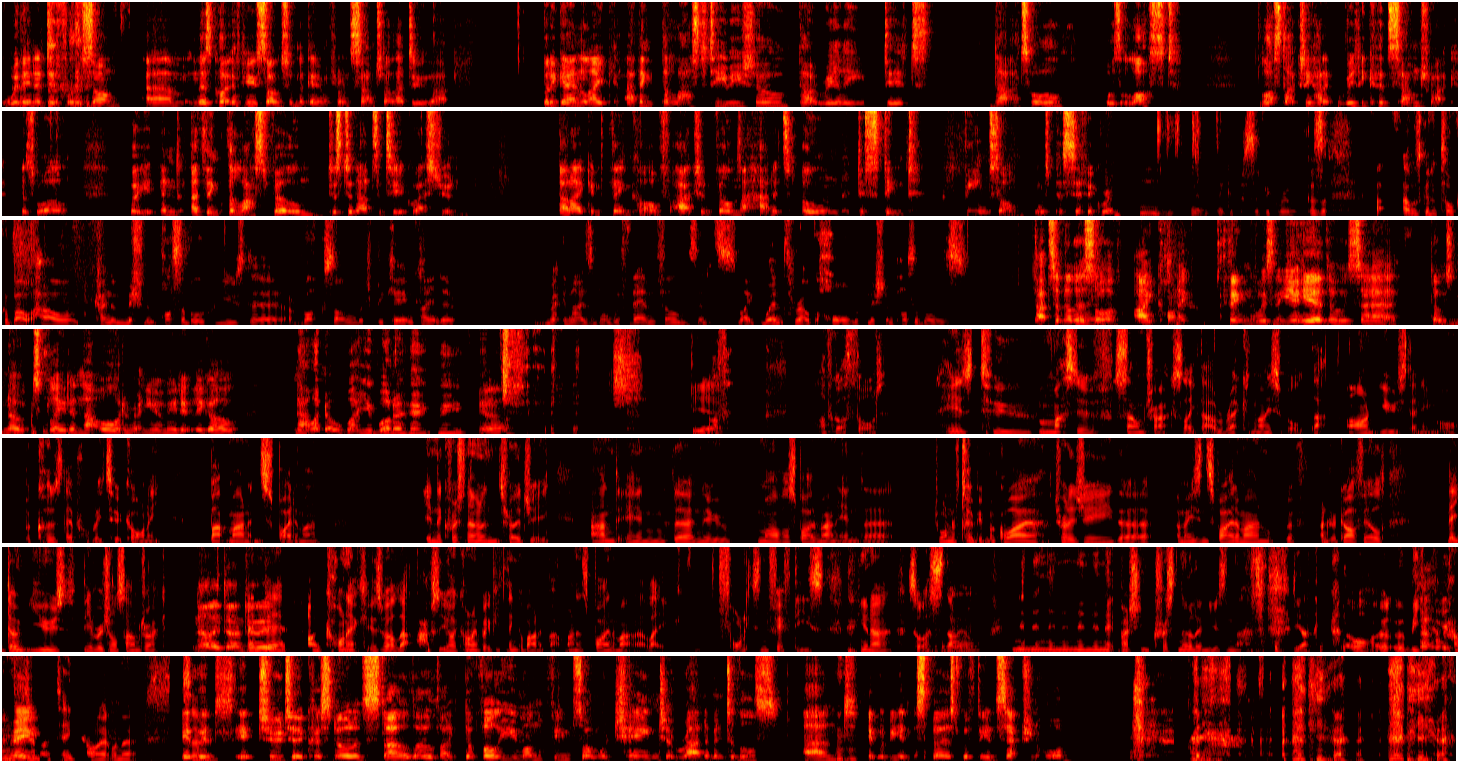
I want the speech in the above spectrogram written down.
within a different song. Um, and there's quite a few songs from the Game of Thrones soundtrack that do that. But again, like I think the last TV show that really did that at all was Lost. Lost actually had a really good soundtrack as well. But and I think the last film, just in answer to your question, that I can think of, action film that had its own distinct theme song was Pacific Rim. Hmm, I didn't think of Pacific Rim because I, I was going to talk about how kind of Mission Impossible used a, a rock song, which became kind of recognizable with them films, and it's like went throughout the whole of Mission Impossible's. That's another Yeah. sort of iconic thing, though, isn't it? You hear those uh, those notes played in that order, and you immediately go, "Now I know why you want to hate me." You know? Yeah, I've got a thought. Here's two massive soundtracks like that are recognizable that aren't used anymore because they're probably too corny. Batman and Spider Man. In the Chris Nolan trilogy and in the new Marvel Spider Man in the one of Tobey Maguire trilogy, the Amazing Spider Man with Andrew Garfield, they don't use the original soundtrack. No, they don't, do and they? they're iconic as well. They're absolutely iconic. But if you think about it, Batman and Spider Man are like 40s and 50s, you know, sort of style. Imagine Chris Nolan using that. yeah, oh, it would be, That would be great. Take on it, wouldn't it? It So- would it true to Chris Nolan's style though, like the volume on the theme song would change at random intervals and Mhm. it would be interspersed with the Inception horn. yeah, yeah.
